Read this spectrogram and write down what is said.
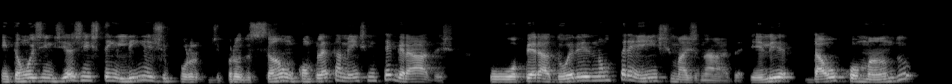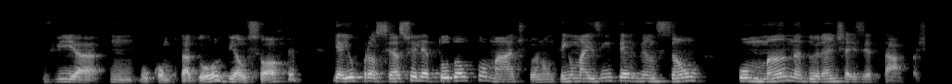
Então, hoje em dia, a gente tem linhas de, de produção completamente integradas. O operador ele não preenche mais nada, ele dá o comando via um, o computador, via o software, e aí o processo ele é todo automático, eu não tenho mais intervenção humana durante as etapas.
